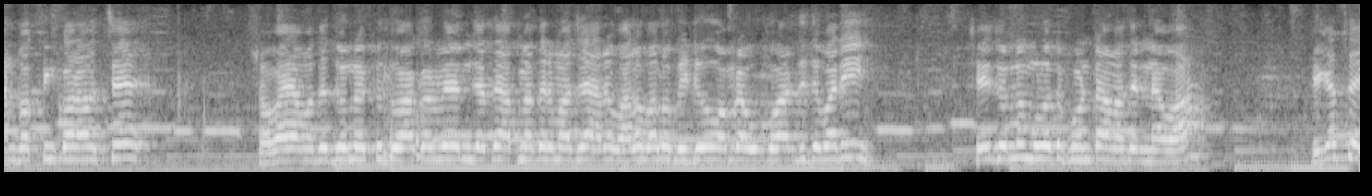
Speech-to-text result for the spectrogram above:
আনবক্সিং করা হচ্ছে। সবাই আমাদের জন্য একটু দোয়া করবেন যাতে আপনাদের মাঝে আরও ভালো ভালো ভিডিও আমরা উপহার দিতে পারি। সেই জন্য মূলত ফোনটা আমাদের নেওয়া। ঠিক আছে?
